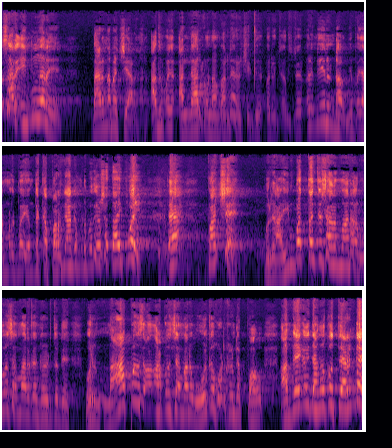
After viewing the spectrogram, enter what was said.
സാർ നിങ്ങൾ ഭരണപക്ഷിയാണ്. അതിപ്പോ എല്ലാവർക്കും ഉണ്ടാവും. ഭരണകക്ഷിക്ക് ഒരു ഒരു ലീനുണ്ടാവും ഇപ്പൊ നമ്മളിപ്പോ എന്തൊക്കെ പറഞ്ഞാലും നമ്മൾ പ്രതിപക്ഷത്തായി പോയി. ഏ? പക്ഷേ ഒരു അമ്പത്തഞ്ച് ശതമാനം അറുപത് ശതമാനമൊക്കെ എടുത്തിട്ട് ഒരു നാൽപ്പത് നാൽപ്പത് ശതമാനം ഓൾക്ക് കൊടുക്കേണ്ട അദ്ദേഹം ഞങ്ങൾക്ക് തരണ്ടേ?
